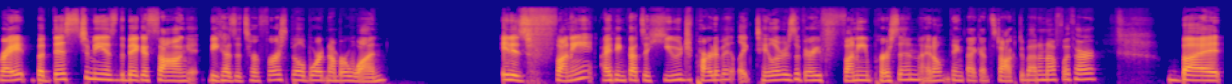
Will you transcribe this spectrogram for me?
right? But this to me is the biggest song because it's her first Billboard number one. It is funny. I think that's a huge part of it. Like Taylor is a very funny person. I don't think that gets talked about enough with her. But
